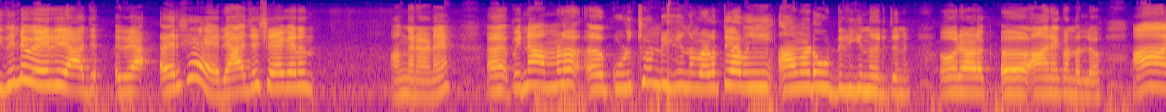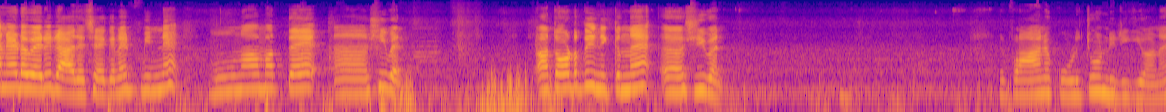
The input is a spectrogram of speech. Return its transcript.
ഇതിന്റെ പേര് രാജ രാജശേഖരൻ അങ്ങനെയാണേ പിന്നെ നമ്മൾ കുളിച്ചുകൊണ്ടിരിക്കുന്ന വെള്ളത്തിൽ ഇറങ്ങി ആമയുടെ കൂട്ടിരിക്കുന്ന ഒരുത്തന് ഒരാളെ ആനയെ കണ്ടല്ലോ. ആ ആനയുടെ പേര് രാജശേഖരൻ പിന്നെ മൂന്നാമത്തെ ശിവൻ. ആ തോട്ടത്തിൽ നിൽക്കുന്ന ശിവൻ. ഇപ്പോൾ ആന കുളിച്ചുകൊണ്ടിരിക്കുകയാണ്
